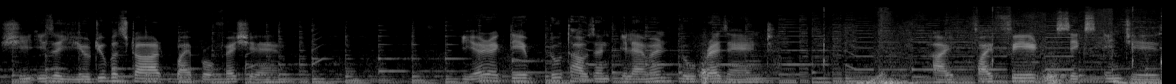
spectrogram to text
She is a YouTube star by profession. Year active 2011 to present. Height 5 feet 6 inches.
